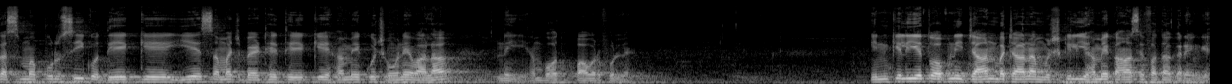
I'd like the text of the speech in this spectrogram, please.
قسم پرسی کو دیکھ کے یہ سمجھ بیٹھے تھے کہ ہمیں کچھ ہونے والا نہیں ہم بہت پاورفل ہیں ان کے لیے تو اپنی جان بچانا مشکل ہی ہمیں کہاں سے فتح کریں گے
